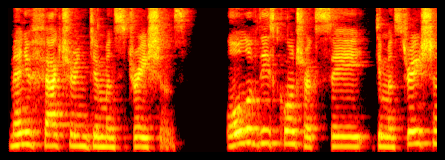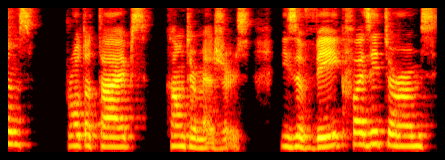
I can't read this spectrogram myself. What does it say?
manufacturing demonstrations. All of these contracts say demonstrations, prototypes, countermeasures. These are vague, fuzzy terms.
